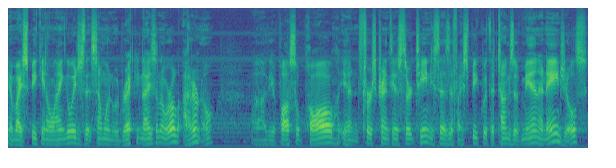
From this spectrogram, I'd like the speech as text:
Am I speaking a language that someone would recognize in the world? I don't know. Uh, the Apostle Paul in 1 Corinthians 13, he says, If I speak with the tongues of men and angels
